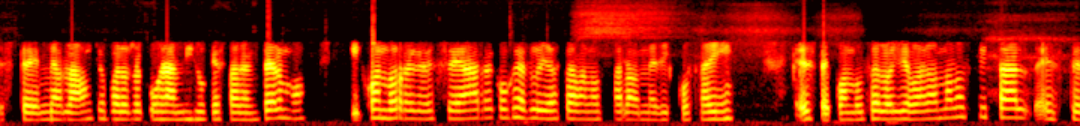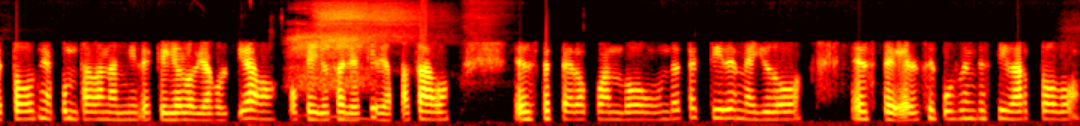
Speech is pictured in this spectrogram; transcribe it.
este, me hablaron que fuera a recoger a mi hijo que estaba enfermo y cuando regresé a recogerlo ya estaban los paramédicos ahí. Este, cuando se lo llevaron al hospital, este, todos me apuntaban a mí de que yo lo había golpeado o que yo sabía que había pasado. Este, pero cuando un detective me ayudó, este, él se puso a investigar todo.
